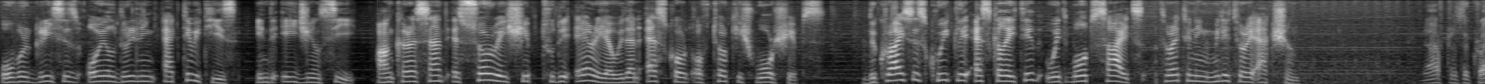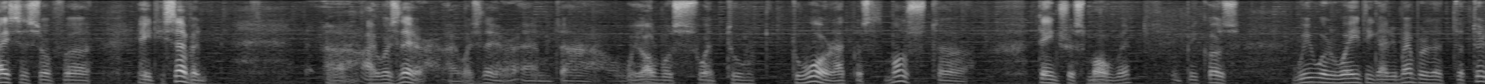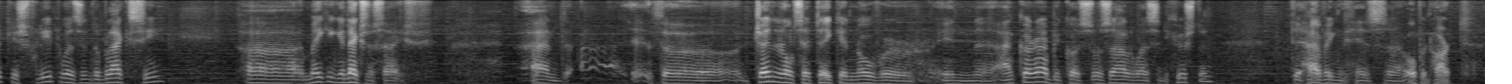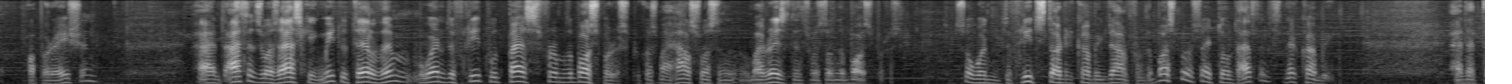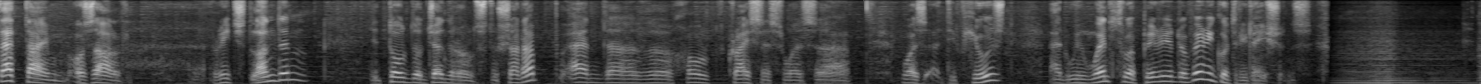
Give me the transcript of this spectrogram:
over Greece's oil drilling activities in the Aegean Sea. Ankara sent a survey ship to the area with an escort of Turkish warships. The crisis quickly escalated with both sides threatening military action. After the crisis of uh, 87, uh, I was there. I was there, and uh, we almost went to, to war. That was the most uh, dangerous moment because we were waiting. I remember that the Turkish fleet was in the Black Sea uh, making an exercise, and uh, the generals had taken over in uh, Ankara because Özal was in Houston, having his open heart operation and Athens was asking me to tell them when the fleet would pass from the Bosporus, because my house was, in, my residence was on the Bosporus. So when the fleet started coming down from the Bosporus, I told Athens, they're coming. And at that time, Özal reached London. He told the generals to shut up, and uh, the whole crisis was, uh, was diffused, and we went through a period of very good relations.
